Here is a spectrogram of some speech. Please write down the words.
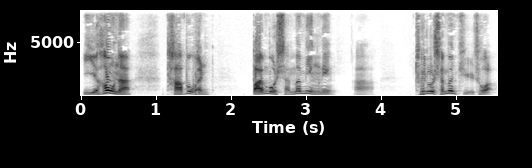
以后呢，他不管颁布什么命令啊，推出什么举措，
